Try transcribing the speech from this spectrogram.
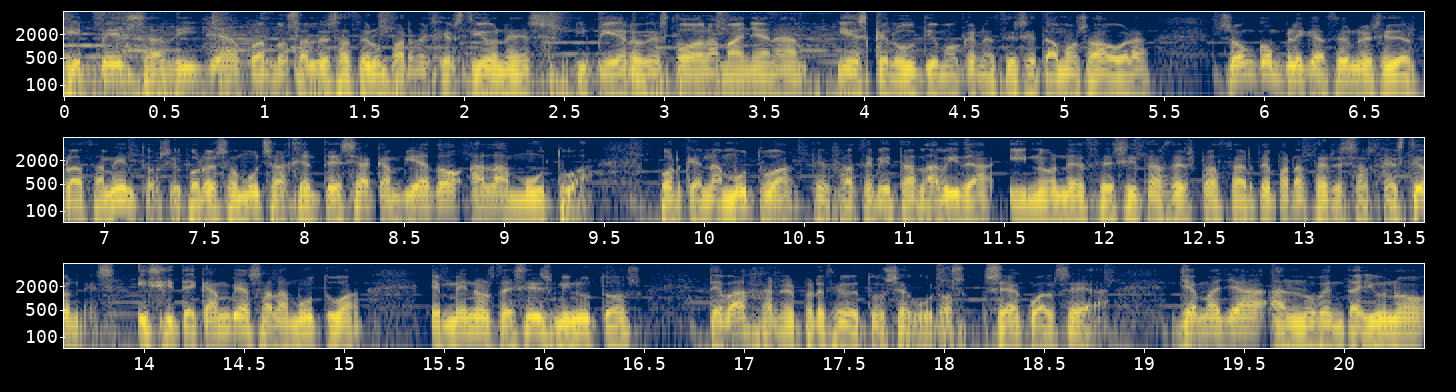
Qué pesadilla cuando sales a hacer un par de gestiones y pierdes toda la mañana. Y es que lo último que necesitamos ahora son complicaciones y desplazamientos. Y por eso mucha gente se ha cambiado a la mutua. Porque en la mutua te facilitan la vida y no necesitas desplazarte para hacer esas gestiones. Y si te cambias a la mutua, en menos de seis minutos te bajan el precio de tus seguros, sea cual sea. Llama ya al 91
